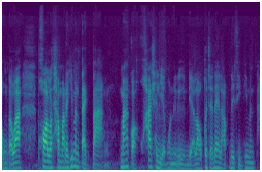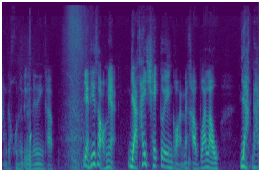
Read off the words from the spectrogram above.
รงๆ แต่ว่าพอเราทำอะไรที่มันแตกต่างมากกว่าค่าเฉลี่ยคนอื่นๆ เดี๋ยวเราก็จะได้รับในสิ่งที่มันต่างกับคนอื่นๆนั่นเองครับ อย่างที่สองเนี่ยอยากให้เช็คตัวเองก่อนนะครับว่าเรา อยากได้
